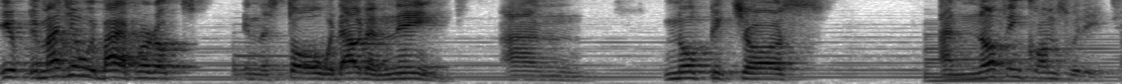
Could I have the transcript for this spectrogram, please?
imagine we buy a product in the store without a name and no pictures and nothing comes with it.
